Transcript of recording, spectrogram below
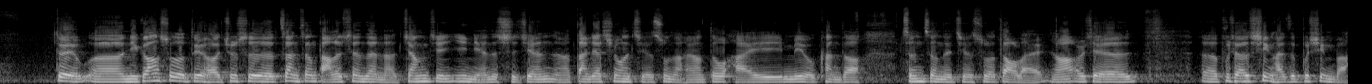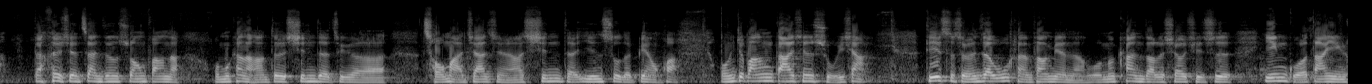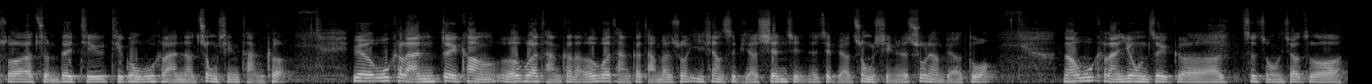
对，呃，你刚刚说的对哈，就是战争打到现在呢，将近一年的时间，呃，大家希望结束呢，好像都还没有看到真正的结束的到来。然后，而且，呃，不晓得信还是不信吧。但而且战争双方呢，我们看到好像都是新的这个筹码加减，然后新的因素的变化。我们就帮大家先数一下。第一次，首先在乌克兰方面呢，我们看到的消息是，英国答应说要准备提提供乌克兰的重型坦克。因为乌克兰对抗俄国的坦克呢，俄国坦克坦白说一向是比较先进，而且比较重型，而数量比较多。那乌克兰用这个这种叫做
